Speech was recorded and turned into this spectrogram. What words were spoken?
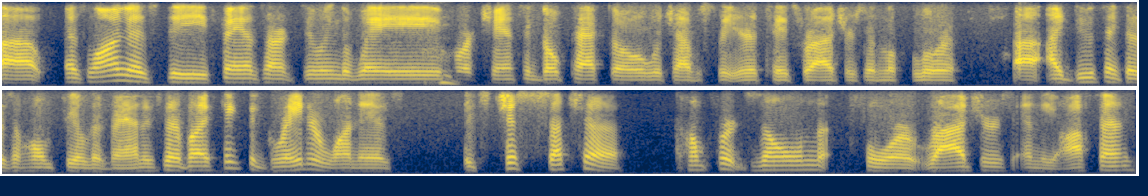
Uh, as long as the fans aren't doing the wave or chanting "Go Pack Go," which obviously irritates Rodgers and Lafleur, uh, I do think there's a home field advantage there. But I think the greater one is it's just such a comfort zone for Rodgers and the offense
